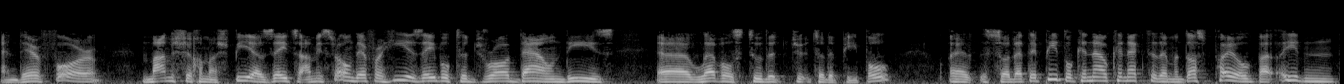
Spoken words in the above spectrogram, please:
And therefore, therefore he is able to draw down these uh, levels to the to, to the people, uh, so that the people can now connect to them. And thus, by Eden,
